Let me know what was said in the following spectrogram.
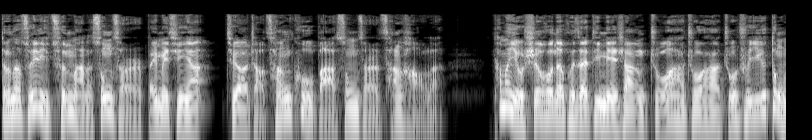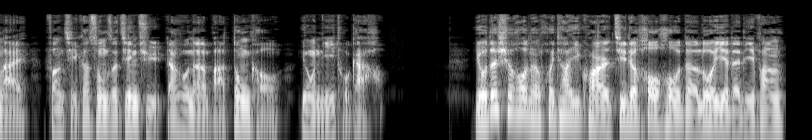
等到嘴里存满了松子儿，北美新鸭就要找仓库把松子儿藏好了。他们有时候呢会在地面上啄啊啄啊啄出一个洞来，放几颗松子进去，然后呢把洞口用泥土盖好。有的时候呢会挑一块积着厚厚的落叶的地方，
